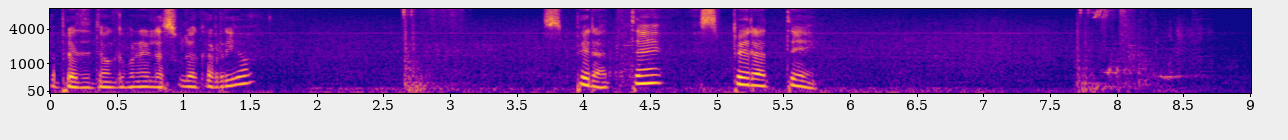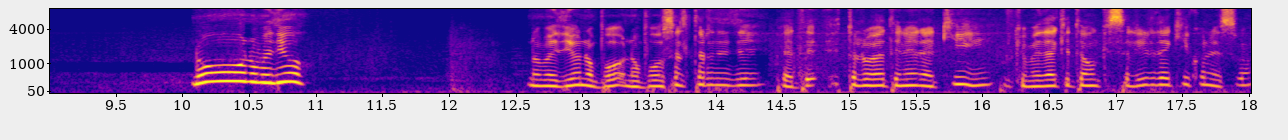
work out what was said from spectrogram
Espérate, tengo que poner el azul acá arriba. Espérate, espérate. No, no me dio. No me dio, no puedo, no puedo saltar desde... Espérate, esto lo voy a tener aquí, porque me da que tengo que salir de aquí con eso.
